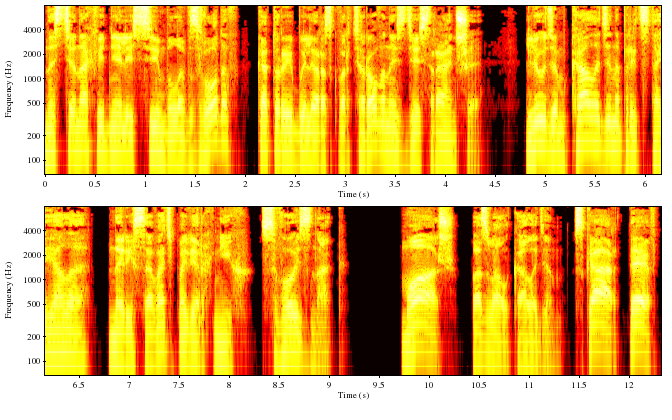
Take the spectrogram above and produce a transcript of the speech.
На стенах виднелись символы взводов, которые были расквартированы здесь раньше. Людям Каладина предстояло нарисовать поверх них свой знак. «Мош!» — позвал Каладин. «Скар! Тефт!»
